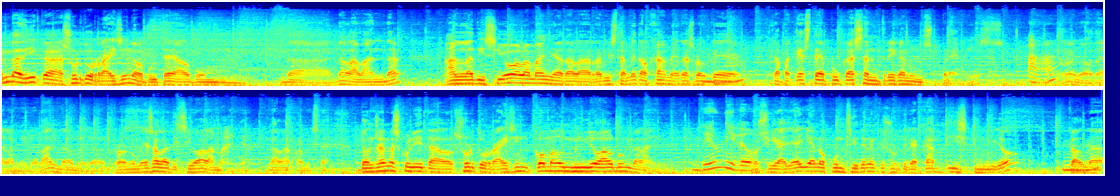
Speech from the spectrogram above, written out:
Hem de dir que Surtur Rising, el vuitè àlbum de, de la banda, en l'edició alemanya de la revista Metal Hammer es veu que cap a aquesta època s'entreguen uns premis Ah, no? allò de la millor banda, el millor, però només a l'edició alemanya de la revista. Doncs han escollit el Surtur Rising com el millor àlbum de l'any. Déu-n'hi-do. O sigui, allà ja no consideren que sortirà cap disc millor que el de,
